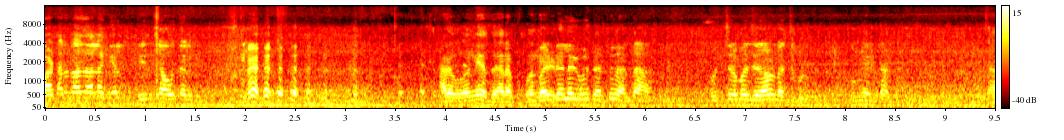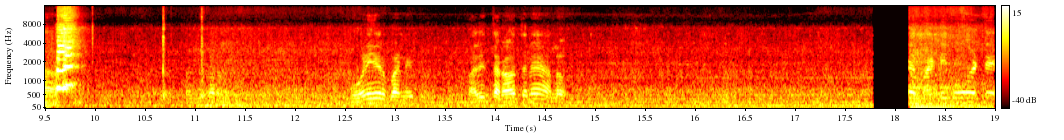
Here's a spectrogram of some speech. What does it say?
బటన్ బజార్లోకి వెళ్ళి దించి అవుతలకి. అక్కడ పోనీ ధర ఫోన్ బండిలోకి పోతే అట్టు అన్న వచ్చిన మంచి రావడం నచ్చి ఇప్పుడు. అంట పోనీ బండి పది తర్వాతనే హలో మండి పోవట్టే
